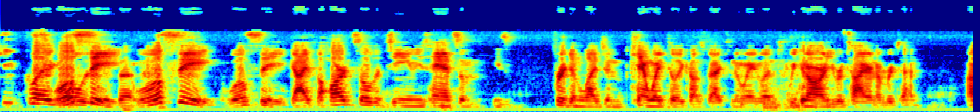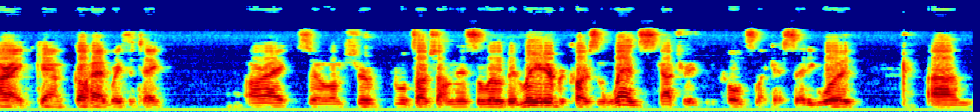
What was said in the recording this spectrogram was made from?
keep playing. We'll see. We'll see. We'll see. Guy's the heart and soul of the team. He's handsome. He's a friggin' legend. Can't wait till he comes back to New England. We can already retire number 10. All right, Cam, go ahead. Waste the take. All right, so I'm sure we'll touch on this a little bit later, but Carson Wentz got traded to the Colts, like I said he would. Um,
